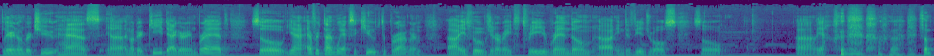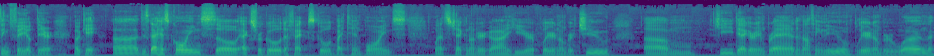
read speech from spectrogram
player number two has uh, another key, dagger, and bread. So yeah, every time we execute the program, uh, it will generate three random uh, individuals. So uh, yeah, something failed there. Okay, uh, this guy has coins, so extra gold affects gold by 10 points. Let's check another guy here, player number two. Um, key, dagger, and bread, nothing new. Player number one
